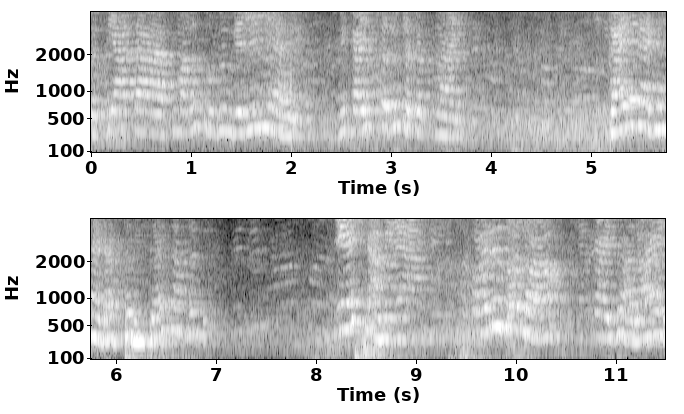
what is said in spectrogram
पती आता आत्माला सोडून गेलेली आहे. मी काहीच करू शकत नाही. काय रे मॅडम तुम्ही काय सांगत ए श्याम्या काय झाला? काय झालाय?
